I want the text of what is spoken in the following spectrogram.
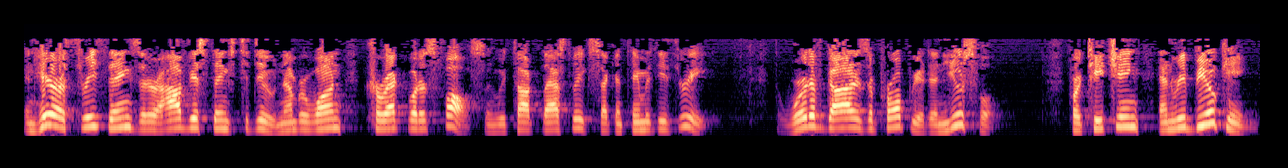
And here are three things that are obvious things to do. Number one, correct what is false. And we talked last week, 2 Timothy 3. The Word of God is appropriate and useful for teaching and rebuking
